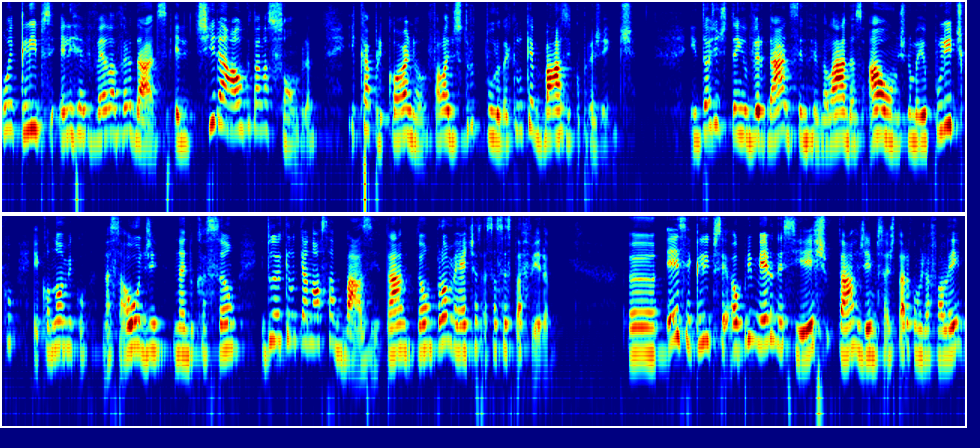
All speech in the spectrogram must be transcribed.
Um eclipse, ele revela verdades, ele tira algo que está na sombra. E Capricórnio fala de estrutura, daquilo que é básico para gente. Então a gente tem verdades sendo reveladas aonde? No meio político, econômico, na saúde, na educação, em tudo aquilo que é a nossa base, tá? Então promete essa sexta-feira. Uh, esse eclipse é o primeiro nesse eixo, tá? Gêmeos Sagitário, como já falei.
